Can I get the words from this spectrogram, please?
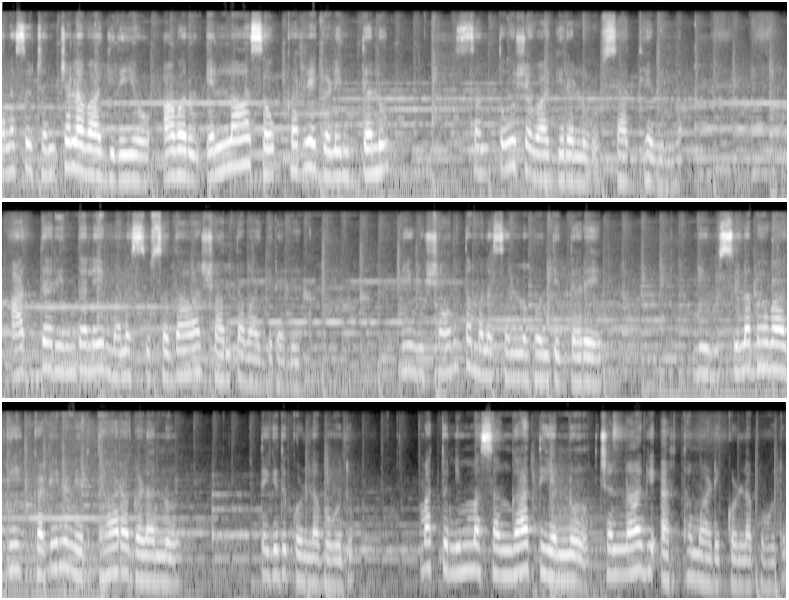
ಮನಸ್ಸು ಚಂಚಲವಾಗಿದೆಯೋ ಅವರು ಎಲ್ಲ ಸೌಕರ್ಯಗಳಿಂದಲೂ ಸಂತೋಷವಾಗಿರಲು ಸಾಧ್ಯವಿಲ್ಲ. ಆದ್ದರಿಂದಲೇ ಮನಸ್ಸು ಸದಾ ಶಾಂತವಾಗಿರಬೇಕು. ನೀವು ಶಾಂತ ಮನಸ್ಸನ್ನು ಹೊಂದಿದ್ದರೆ ನೀವು ಸುಲಭವಾಗಿ ಕಠಿಣ ನಿರ್ಧಾರಗಳನ್ನು ತೆಗೆದುಕೊಳ್ಳಬಹುದು ಮತ್ತು ನಿಮ್ಮ ಸಂಗಾತಿಯನ್ನು ಚೆನ್ನಾಗಿ ಅರ್ಥ ಮಾಡಿಕೊಳ್ಳಬಹುದು.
